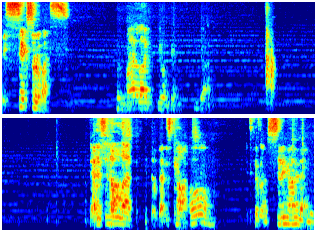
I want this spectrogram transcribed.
a 6 or less. With my luck, you'll get. You got it. That It's an cocked. That is cocked. Oh. It's because I'm sitting on an enemy.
